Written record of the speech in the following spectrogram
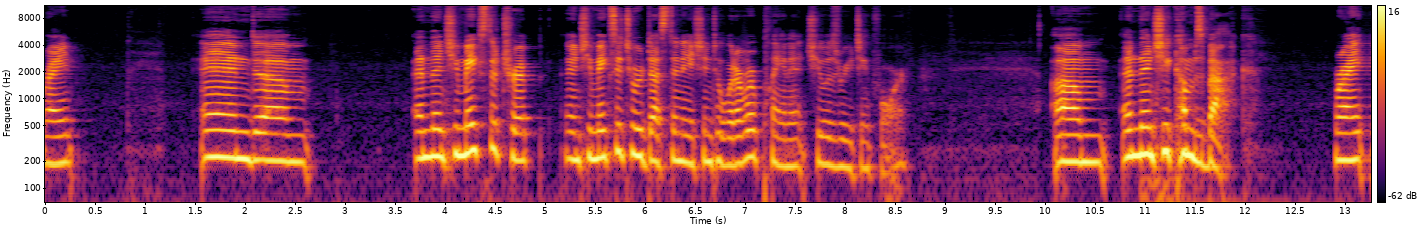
right? And um, and then she makes the trip and she makes it to her destination to whatever planet she was reaching for. Um, and then she comes back, right?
